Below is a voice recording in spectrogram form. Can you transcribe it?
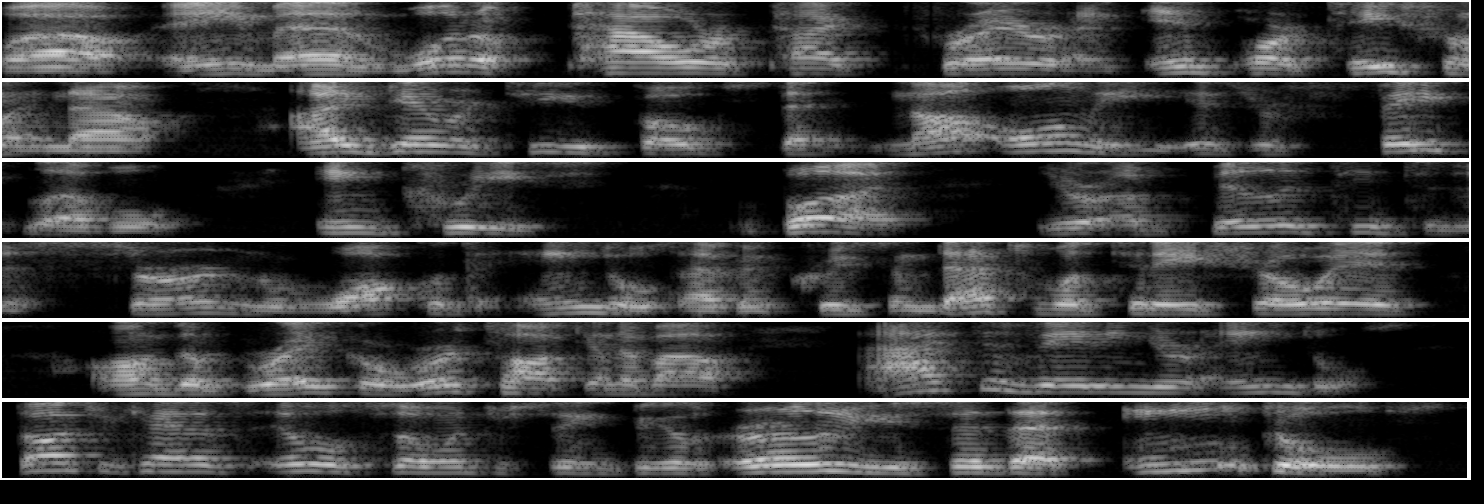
Wow, amen. What a power packed prayer and impartation right now. I guarantee you, folks, that not only is your faith level increased, but your ability to discern and walk with the angels have increased. And that's what today's show is on the breaker. We're talking about activating your angels. Dr. Candice, it was so interesting because earlier you said that angels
